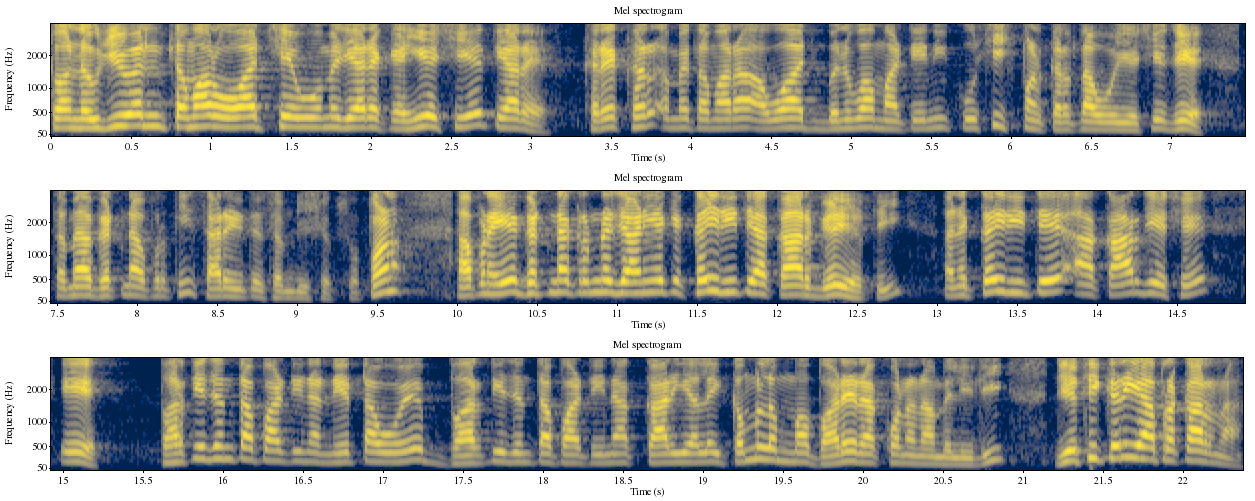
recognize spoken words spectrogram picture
તો આ નવજીવન તમારો અવાજ છે એવું અમે જ્યારે કહીએ છીએ ત્યારે ખરેખર અમે તમારા અવાજ બનવા માટેની કોશિશ પણ કરતા હોઈએ છીએ જે તમે આ ઘટના પરથી સારી રીતે સમજી શકશો. પણ આપણે એ ઘટનાક્રમને જાણીએ કે કઈ રીતે આ કાર ગઈ હતી અને કઈ રીતે આ કાર જે છે એ ભારતીય જનતા પાર્ટીના નેતાઓએ ભારતીય જનતા પાર્ટીના કાર્યાલય કમલમમાં ભાડે રાખવાના નામે લીધી, જેથી કરી આ પ્રકારના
